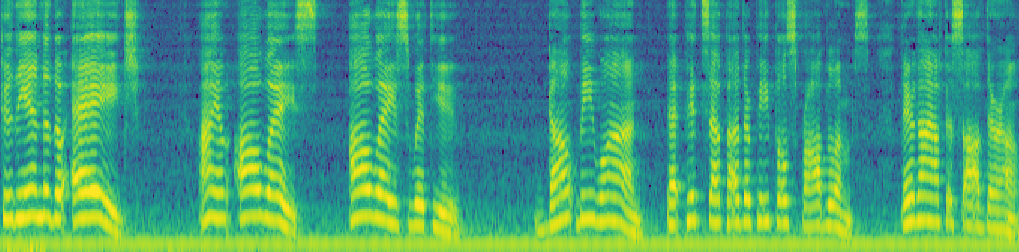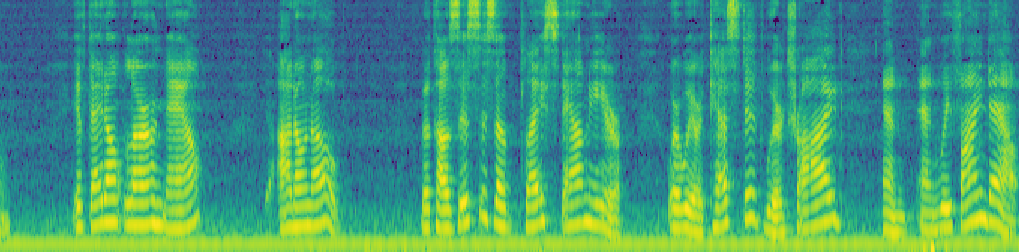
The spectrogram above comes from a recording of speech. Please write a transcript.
to the end of the age. I am always, always with you. Don't be one that picks up other people's problems. They're going to have to solve their own. If they don't learn now, I don't know because this is a place down here where we are tested, we're tried, and, and we find out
